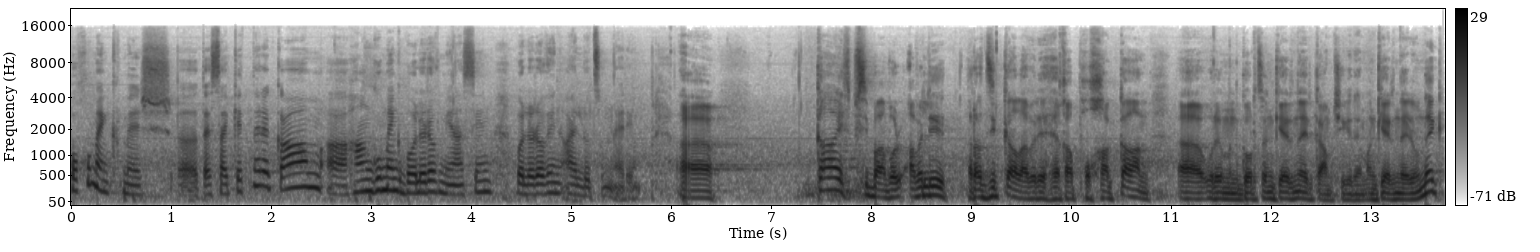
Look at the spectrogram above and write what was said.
փոխում ենք մեր տեսակետները կամ հանգում ենք բոլորով միասին բոլորովին այլ լուծումների։ Ա կա այսպեսի բան, որ ավելի ռադիկալ, ավելի հեղափոխական, ուրեմն գործընկերներ կամ, չգիտեմ, ընկերներ ունեք,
